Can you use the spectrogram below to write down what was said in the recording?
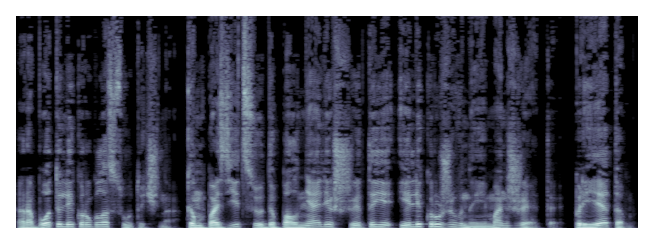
работали круглосуточно. Композицию дополняли шитые или кружевные манжеты. При этом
